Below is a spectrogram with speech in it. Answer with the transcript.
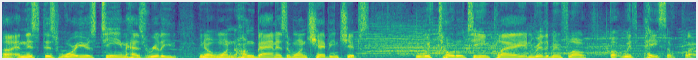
Uh, and this, this Warriors team has really, you know, won hung banners and won championships with total team play and rhythm and flow, but with pace of play.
